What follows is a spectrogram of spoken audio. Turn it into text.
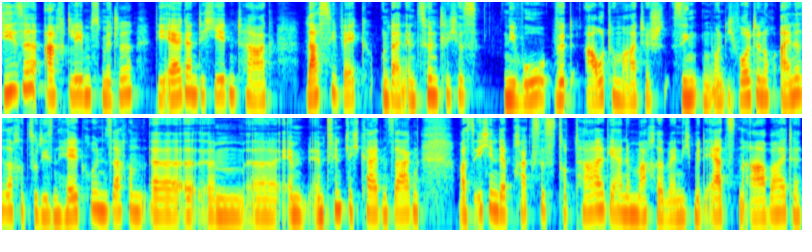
diese acht Lebensmittel, die ärgern dich jeden Tag, lass sie weg und dein entzündliches Niveau wird automatisch sinken. Und ich wollte noch eine Sache zu diesen hellgrünen Sachen, äh, ähm, äh, Empfindlichkeiten sagen. Was ich in der Praxis total gerne mache, wenn ich mit Ärzten arbeite,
